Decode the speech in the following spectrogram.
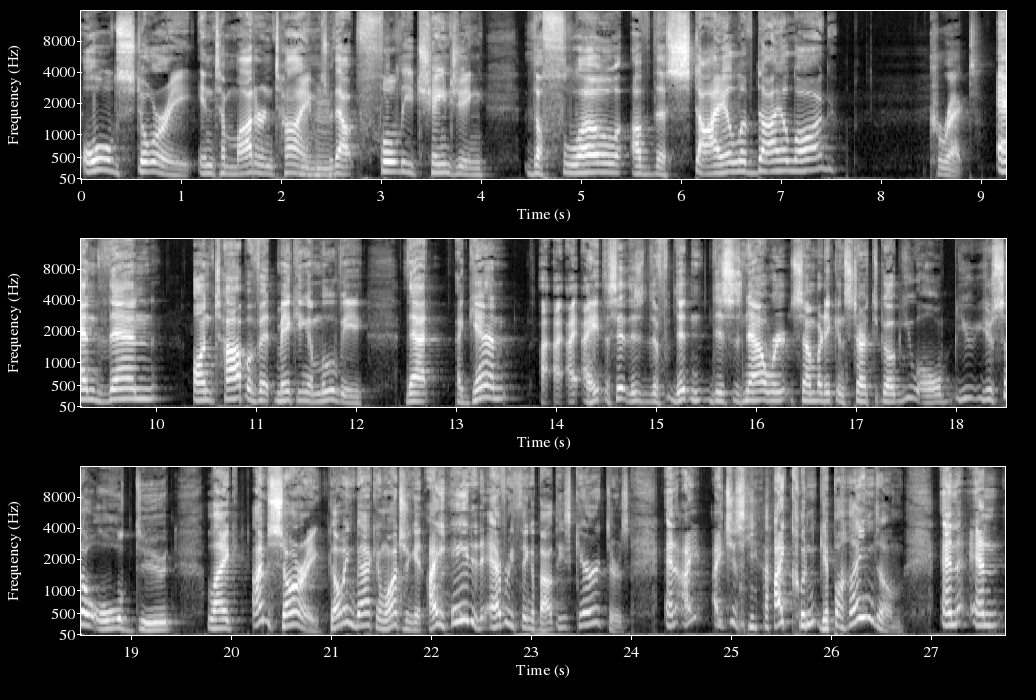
old story into modern times without fully changing the flow of the style of dialogue Correct. and then on top of it making a movie that again I, I, I hate to say it, this is the, this is now where somebody can start to go you old you you're so old dude. Like I'm sorry going back and watching it I hated everything about these characters. And I I just I couldn't get behind them. And and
